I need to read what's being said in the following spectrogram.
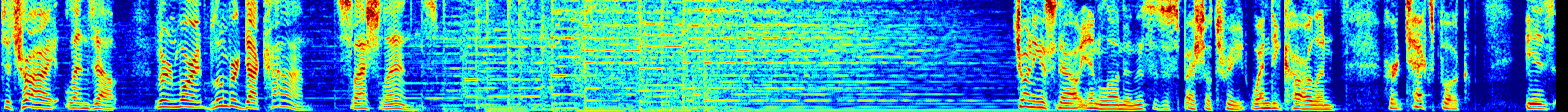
to try Lens out. Learn more at bloomberg.com/lens. Joining us now in London, this is a special treat. Wendy Carlin, her textbook is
